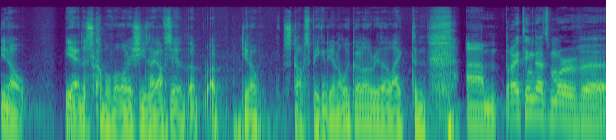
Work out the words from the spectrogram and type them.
you know, yeah. There's a couple of other issues. Like obviously, uh, uh, you know, stop speaking to another girl I really liked, and um, But I think that's more of a,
